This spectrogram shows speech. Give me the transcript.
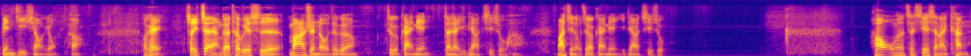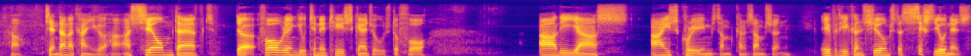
边际效用哈，OK。所以这两个，特别是 marginal 这个这个概念， 大家一定要记住哈。marginal 这个概念一定要记住。好，我们再接下来看哈，简单的看一个哈。Assume that the following utility schedules for Alia's ice cream some consumption if he consumes the six units.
